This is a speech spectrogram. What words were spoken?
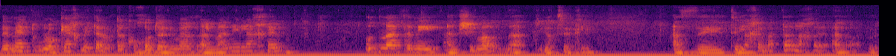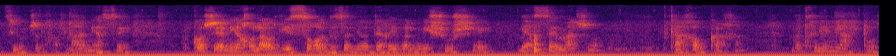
באמת, הוא לוקח מאיתנו את הכוחות, ואני אומרת, על מה אני אלחם? עוד מעט אני, הנשימה עוד מעט יוצאת לי. אז uh, תילחם אתה. על המציאות שלך, מה אני אעשה? בקושי אני יכולה עוד לשרוד, אז אני עוד אריב על מישהו שיעשה משהו, ככה או ככה. מתחילים להרפות.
